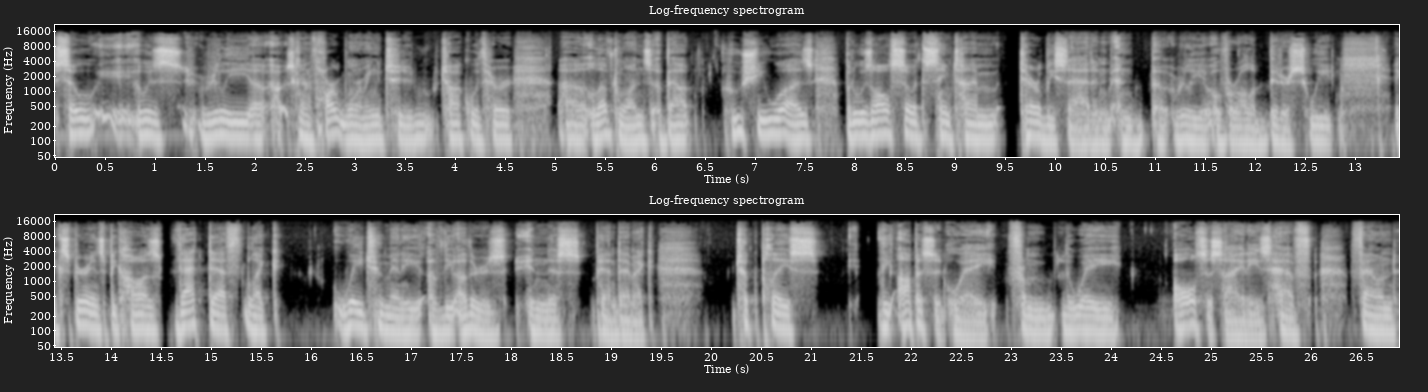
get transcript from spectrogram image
So it was really uh, it was kind of heartwarming to talk with her uh, loved ones about who she was, but it was also at the same time terribly sad and, and uh, really overall a bittersweet experience because that death, like way too many of the others in this pandemic, took place the opposite way from the way all societies have found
